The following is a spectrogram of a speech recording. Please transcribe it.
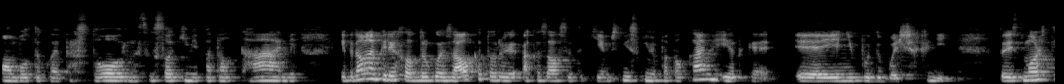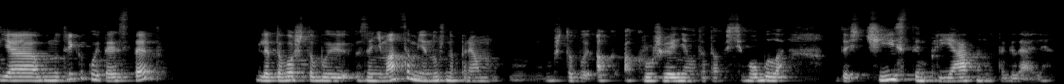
Он был такой просторный, с высокими потолками. И потом она переехала в другой зал, который оказался таким, с низкими потолками, и я такая, «Э, я не буду больше ходить. То есть, может, я внутри какой-то эстет, для того, чтобы заниматься, мне нужно прям, чтобы ок- окружение вот этого всего было, то есть чистым, приятным и так далее.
